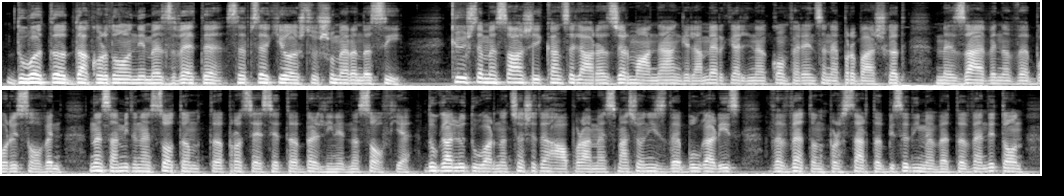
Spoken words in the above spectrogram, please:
Duhet të dakordoni mes vete, sepse kjo është shumë e rëndësi. Ky ishte mesazhi i kancelares gjermane Angela Merkel në konferencën e përbashkët me Zaevin dhe Borisovin në samitin e sotëm të procesit të Berlinit në Sofje, duke aluduar në çështjet e hapura mes Maqedonisë dhe Bullgarisë dhe veton për start të bisedimeve të vendit tonë,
